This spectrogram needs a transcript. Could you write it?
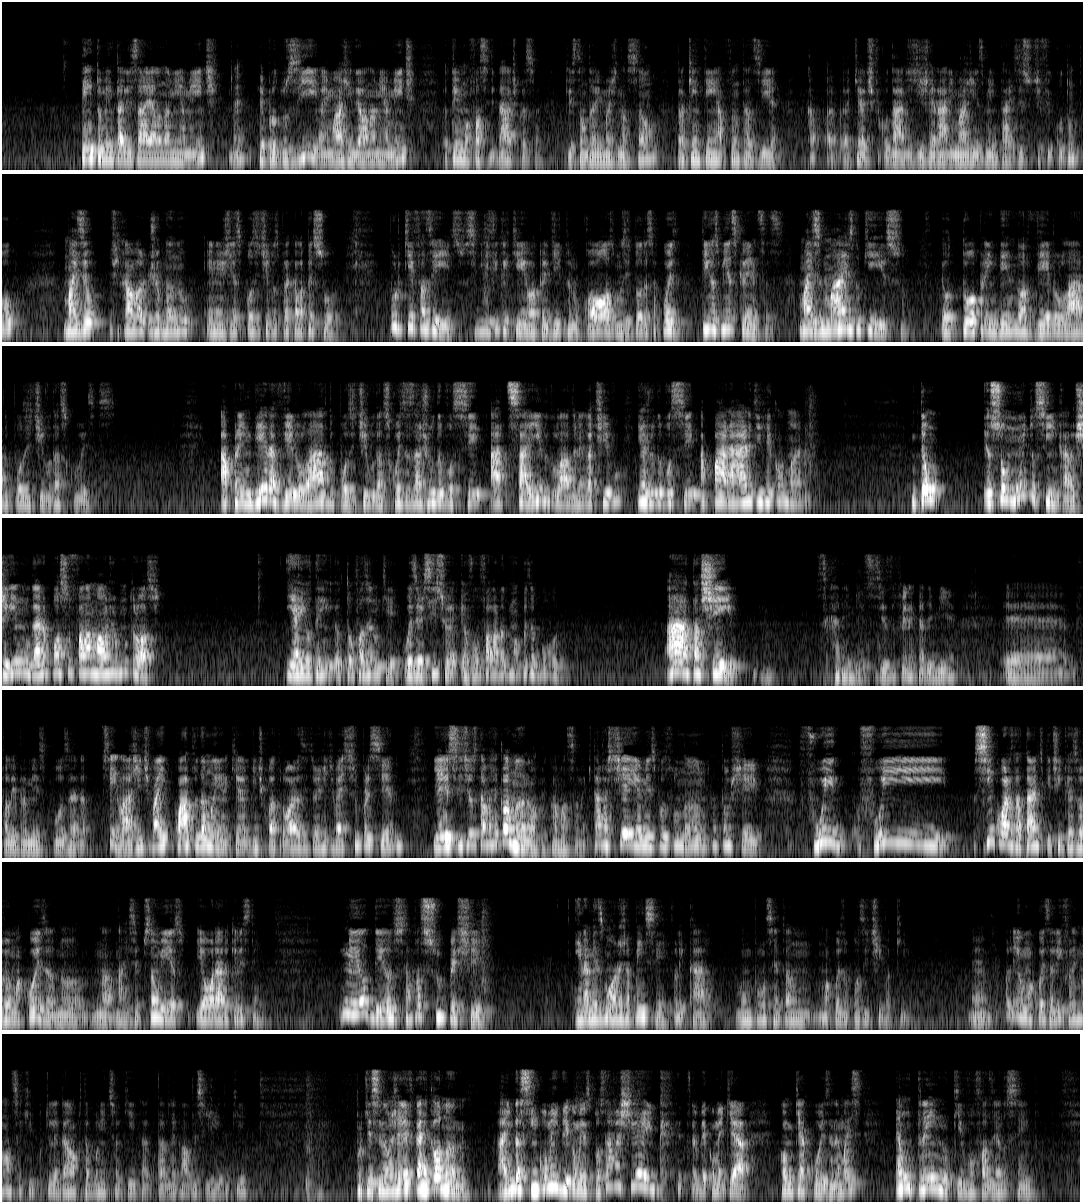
tento mentalizar ela na minha mente, né? reproduzir a imagem dela na minha mente. Eu tenho uma facilidade com essa questão da imaginação. Para quem tem a fantasia, que é a dificuldade de gerar imagens mentais, isso dificulta um pouco, mas eu ficava jogando energias positivas para aquela pessoa. Por que fazer isso? Significa que eu acredito no cosmos e toda essa coisa? Tenho as minhas crenças, mas mais do que isso, Eu tô aprendendo a ver o lado positivo das coisas. Aprender a ver o lado positivo das coisas ajuda você a sair do lado negativo e ajuda você a parar de reclamar. Então, eu sou muito assim, cara. Eu cheguei num lugar, eu posso falar mal de algum troço. E aí eu tenho, eu tô fazendo o quê? O exercício é, eu vou falar alguma coisa boa. Ah, tá cheio. Academia, esses dias eu fui na academia, é, falei pra minha esposa, era, sei lá, a gente vai 4 da manhã, que é 24 horas, então a gente vai super cedo. E aí esses dias eu tava reclamando, ó, reclamação, né? Que tava cheio, a minha esposa falou, não, não tá tão cheio. Fui, fui 5 horas da tarde, que tinha que resolver uma coisa no, na, na, recepção, e, e é o horário que eles têm. Meu Deus, estava super cheio. E na mesma hora eu já pensei, falei, cara, vamos concentrar numa coisa positiva aqui. É, olhei uma coisa ali e falei, nossa, que, que legal, que tá bonito isso aqui, tá, tá legal desse jeito aqui. Porque senão eu já ia ficar reclamando. Ainda assim comentei com a minha esposa, tava cheio. Você vê como é que é, como que é a coisa, né? Mas é um treino que vou fazendo sempre.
